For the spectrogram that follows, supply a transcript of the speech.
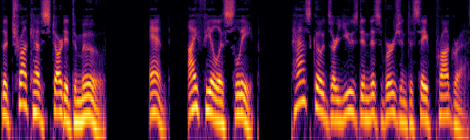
The truck have started to move. And I feel asleep. Passcodes are used in this version to save progress.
